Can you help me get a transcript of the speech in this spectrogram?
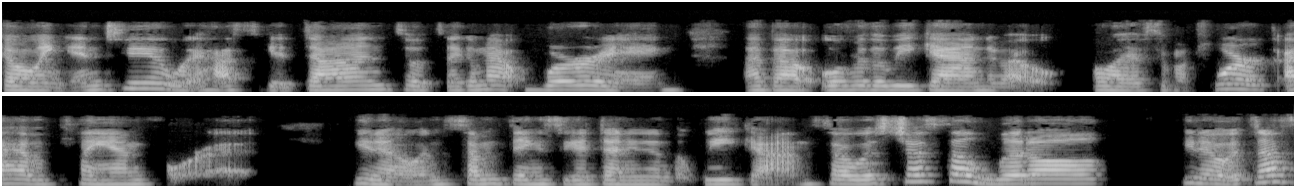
going into, what has to get done. So it's like I'm not worrying about over the weekend about, oh, I have so much work. I have a plan for it, you know, and some things to get done in the weekend. So it's just a little, you know, it's not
